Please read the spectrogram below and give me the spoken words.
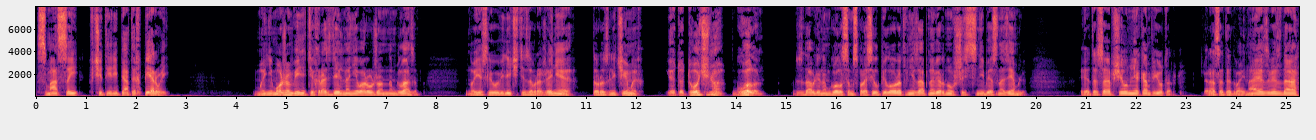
с массой в четыре пятых первой. Мы не можем видеть их раздельно невооруженным глазом, но если увеличить изображение, то различим их. — Это точно, Голан? — сдавленным голосом спросил Пилород, внезапно вернувшись с небес на землю. Это сообщил мне компьютер. Раз это двойная звезда,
